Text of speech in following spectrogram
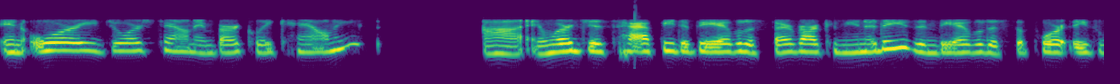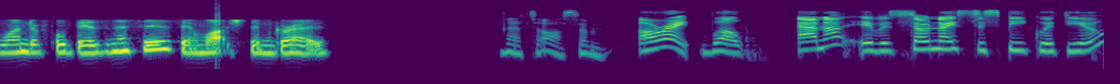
in Horry, Georgetown, and Berkeley counties. Uh, and we're just happy to be able to serve our communities and be able to support these wonderful businesses and watch them grow. That's awesome. All right. Well, Anna, it was so nice to speak with you.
